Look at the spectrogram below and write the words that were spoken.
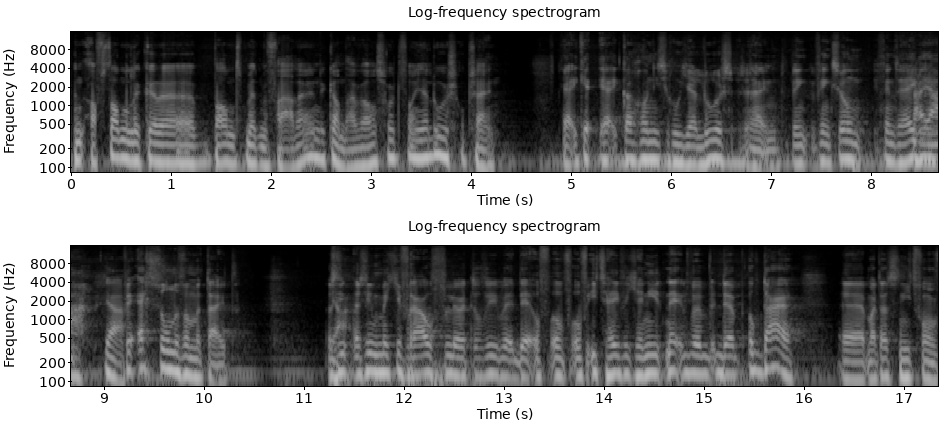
een afstandelijkere band met mijn vader. En ik kan daar wel een soort van jaloers op zijn. ja, ik, ja, ik kan gewoon niet zo goed jaloers zijn. Vind, ik- vind ik zo, ik vind het hele, Nou ja, ja. vind echt zonde van mijn tijd. Als, je, als je met je vrouw flirt of, of, of, of iets heeft wat je niet... Nee, de- ook daar... eh, maar dat is niet voor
